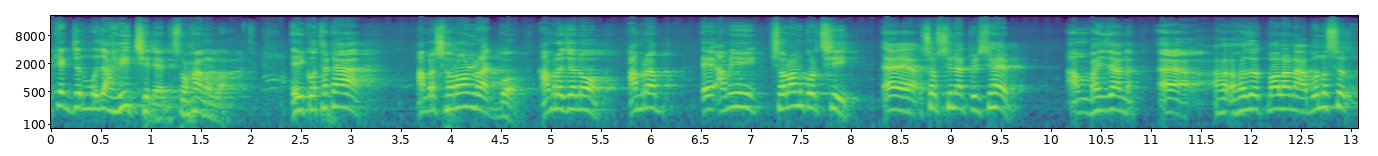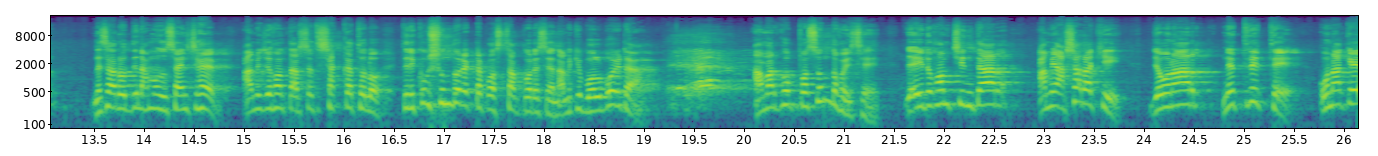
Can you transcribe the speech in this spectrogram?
এক একজন মুজাহিদ ছিলেন সোহানুল্লাহ এই কথাটা আমরা স্মরণ রাখব। আমরা যেন, আমরা আমি স্মরণ করছি সরসিনার পীর সাহেব ভাইজান হজরত মৌলানা আবু নসর নেসার উদ্দিন আহমদ হুসাইন সাহেব, আমি যখন তার সাথে সাক্ষাৎ হলো, তিনি খুব সুন্দর একটা প্রস্তাব করেছেন। আমি কি বলব এটা? আমার খুব পছন্দ হয়েছে যে এইরকম চিন্তার আমি আশা রাখি যে ওনার নেতৃত্বে ওনাকে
